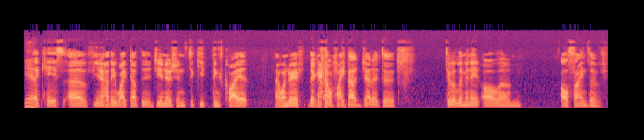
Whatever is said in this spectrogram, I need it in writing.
Yeah, a case of you know how they wiped out the Geonosians to keep things quiet. I wonder if they're gonna wipe out Jedha to to eliminate all um, all signs of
